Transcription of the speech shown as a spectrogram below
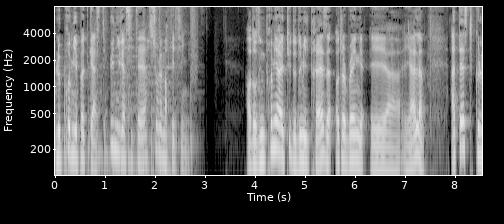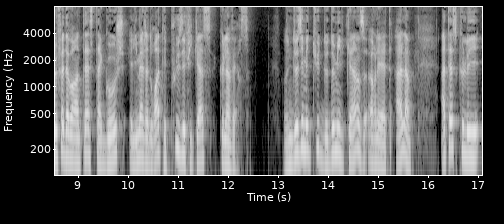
le premier podcast universitaire sur le marketing. Alors, dans une première étude de 2013, Otterbring et, euh, et al. attestent que le fait d'avoir un test à gauche et l'image à droite est plus efficace que l'inverse. Dans une deuxième étude de 2015, Hurley et al atteste que les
